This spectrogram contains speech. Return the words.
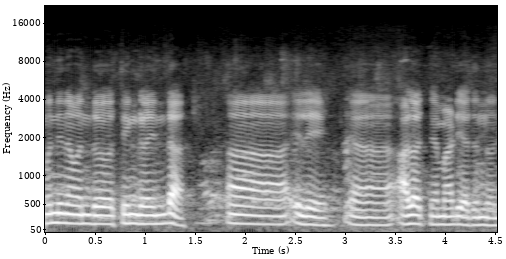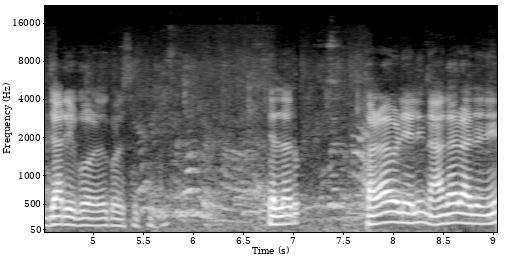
ಮುಂದಿನ ಒಂದು ತಿಂಗಳಿಂದ ಇಲ್ಲಿ ಆಲೋಚನೆ ಮಾಡಿ ಅದನ್ನು ಜಾರಿಗೊಳಿಸುತ್ತಿದೆ ಎಲ್ಲರೂ ಕರಾವಳಿಯಲ್ಲಿ ನಾಗಾರಾಧನೆ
